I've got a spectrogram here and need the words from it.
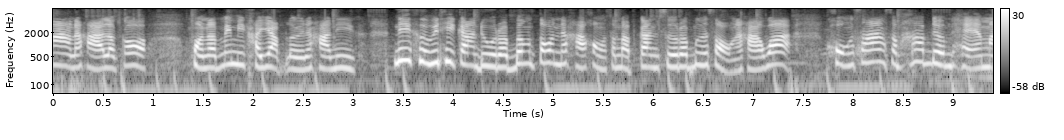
มากๆนะคะ แล้วก็หัวน็อตไม่มีขยับเลยนะคะ นี่นี่คือวิธีการดูรถเบื้องต้นนะคะ ของสำหรับการซื้อรถมือสองนะคะ ว่าโครงสร้างสภาพเดิมแท้ไหม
